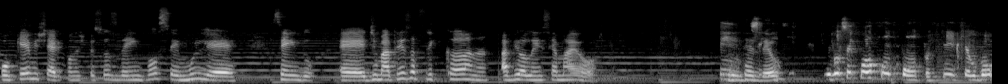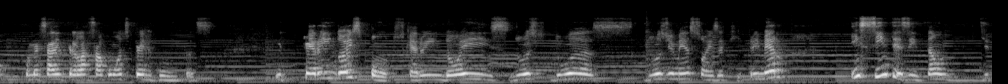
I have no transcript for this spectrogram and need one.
Porque, Michele, quando as pessoas veem você, mulher, sendo é, de matriz africana, a violência é maior. Sim, Entendeu? Sim. E você colocou um ponto aqui que eu vou começar a entrelaçar algumas perguntas. E quero ir em dois pontos, quero ir em dois, duas, duas, duas dimensões aqui. Primeiro, em síntese, então, de,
